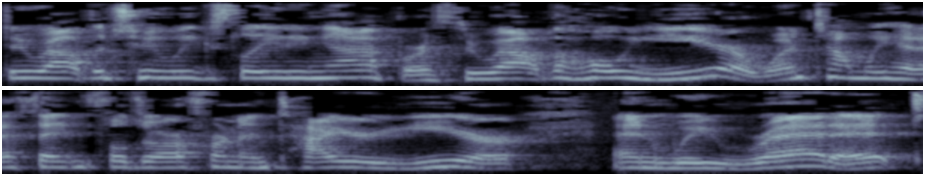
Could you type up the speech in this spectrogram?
throughout the two weeks leading up or throughout the whole year. One time we had a thankful jar for an entire year and we read it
